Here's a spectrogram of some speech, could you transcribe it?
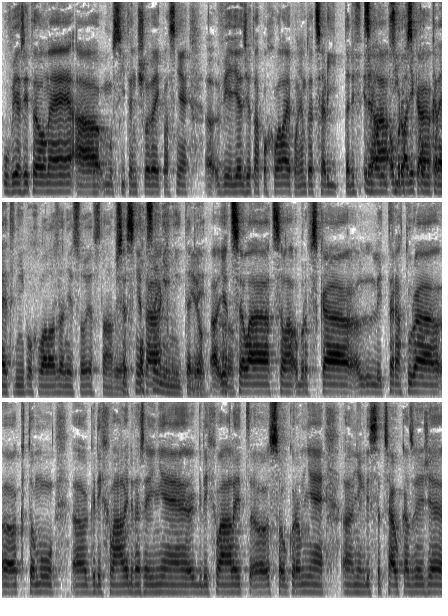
uvěřitelné a musí ten člověk vlastně vědět, že ta pochvala je po něm, to je celý, Tedy v celá obrovská... konkrétní pochvala za něco, jasná věc. Přesně Ocenění tak. tedy. Jo. A je celá, celá obrovská literatura eh, k tomu, eh, kdy chválit veřejně, kdy chválit eh, soukromně. Někdy se třeba ukazuje, že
